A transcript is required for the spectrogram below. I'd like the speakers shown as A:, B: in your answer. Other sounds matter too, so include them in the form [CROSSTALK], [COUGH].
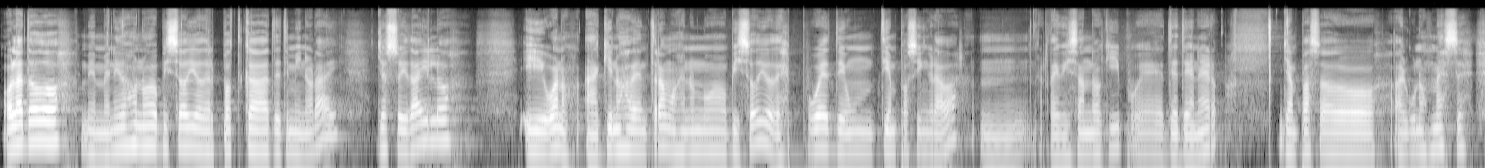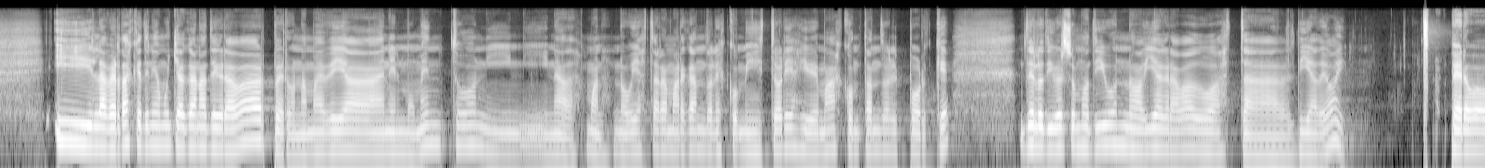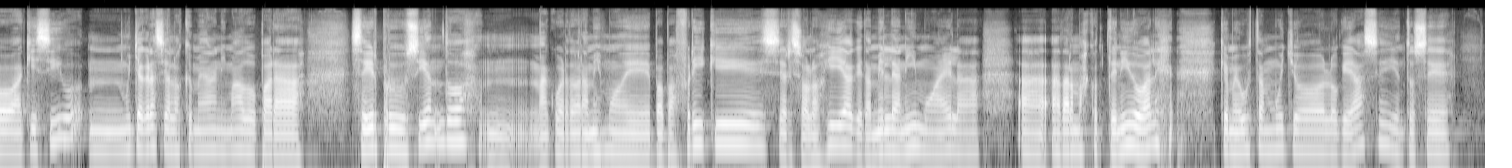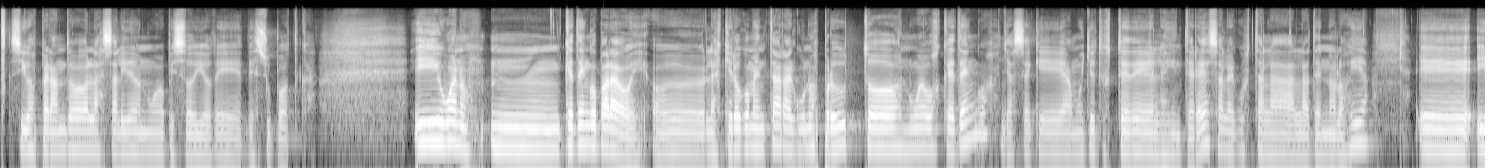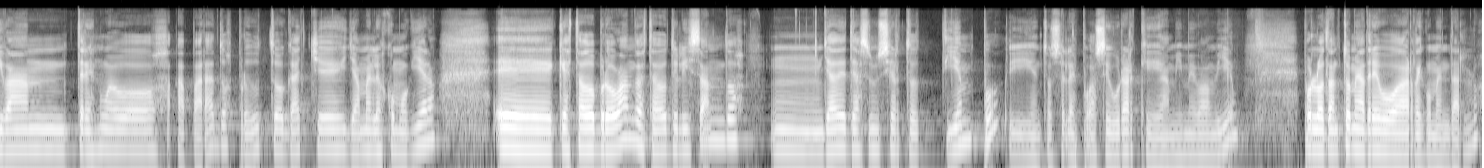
A: Hola a todos, bienvenidos a un nuevo episodio del podcast de Timinoray. Yo soy Dailo y bueno, aquí nos adentramos en un nuevo episodio después de un tiempo sin grabar. Mm, revisando aquí, pues desde enero, ya han pasado algunos meses y la verdad es que tenía muchas ganas de grabar, pero no me veía en el momento ni, ni nada. Bueno, no voy a estar amargándoles con mis historias y demás, contando el porqué de los diversos motivos no había grabado hasta el día de hoy. Pero aquí sigo. Mm, muchas gracias a los que me han animado para seguir produciendo. Mm, me acuerdo ahora mismo de Papa Friki, Sersología, que también le animo a él a, dar más contenido, ¿vale? [LAUGHS] que me gusta mucho lo que hace y entonces sigo esperando la salida de un nuevo episodio de, de su podcast. Y bueno, mm, ¿qué tengo para hoy? les quiero comentar algunos productos nuevos que tengo. Ya sé que a muchos de ustedes les interesa, les gusta la, tecnología. Eh, y van tres nuevos aparatos, productos, gadgets, llámenlos como quieran, eh, que he estado probando, he estado utilizando mm, ya desde hace un cierto tiempo y entonces les puedo asegurar que a mí me van bien. Por lo tanto, me atrevo a recomendarlos.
